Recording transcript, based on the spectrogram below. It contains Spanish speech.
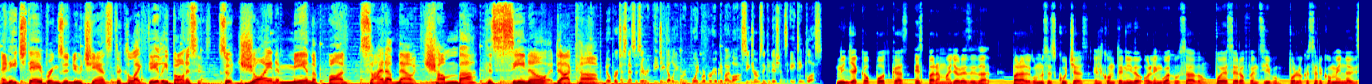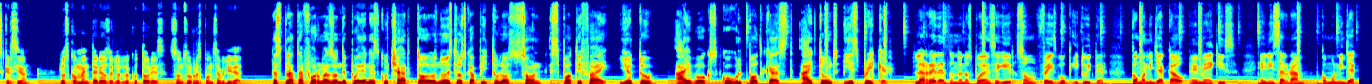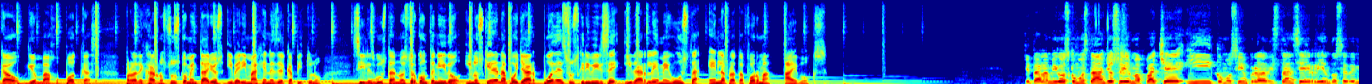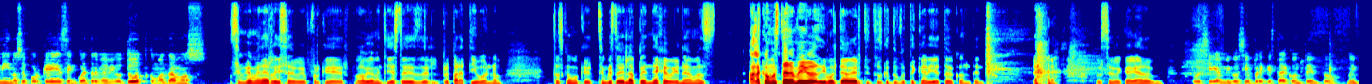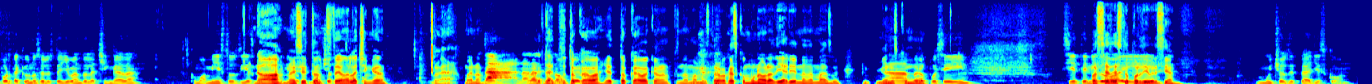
and each day brings a new chance to collect daily bonuses. So join me in the fun. Sign up now at ChumbaCasino.com. No purchase necessary. BGW. Void were prohibited by law. See terms and conditions. 18 plus. Ninja Cow Podcast es para mayores de edad. Para algunos escuchas, el contenido o lenguaje usado puede ser ofensivo, por lo que se recomienda discreción. Los comentarios de los locutores son su responsabilidad. Las plataformas donde pueden escuchar todos nuestros capítulos son Spotify, YouTube, iBox, Google Podcast, iTunes y Spreaker. Las redes donde nos pueden seguir son Facebook y Twitter como NinjaCao MX, en Instagram como NinjaCao-podcast, para dejarnos sus comentarios y ver imágenes del capítulo. Si les gusta nuestro contenido y nos quieren apoyar, pueden suscribirse y darle me gusta en la plataforma iBox. ¿Qué tal amigos? ¿Cómo están? Yo soy el Mapache y como siempre a la distancia y riéndose de mí, no sé por qué, se encuentra mi amigo Tut. ¿Cómo andamos? Siempre me da risa, güey, porque obviamente yo estoy desde el preparativo, ¿no? Entonces como que siempre estoy en la pendeja, güey, nada más. Hola, ¿cómo están, amigos? Y volteé a ver, titos, que tu puta carilla todo contento. pues se ve cagado, güey. Pues sí, amigo, siempre hay que estar contento. No importa que uno se lo esté llevando la chingada, como a mí estos días. No, no es cierto. ¿Te llevando la chingada? Ah, bueno. Nah, nah, ya te tocaba, ya te tocaba, cabrón. Pues no mames, trabajas como una hora diaria nada más, güey. Ah, como... pero pues sí. Sí he tenido Pasar esto por diversión. Muchos detalles con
